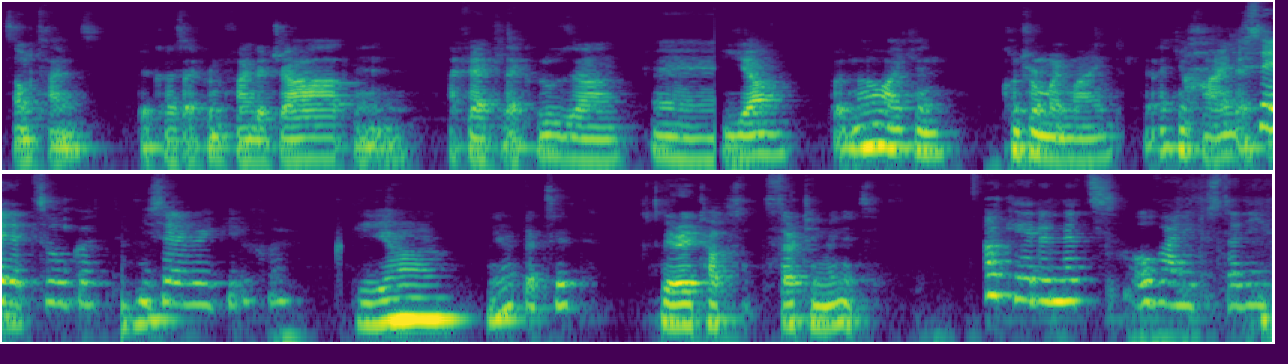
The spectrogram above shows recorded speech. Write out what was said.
sometimes because I couldn't find a job and I felt like loser and yeah. But now I can control my mind. I can oh, find you it. You said it so good. Mm-hmm. You said it very beautiful. Yeah, yeah, that's it. We already talked 30 minutes. Okay, then that's over. I need to study.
